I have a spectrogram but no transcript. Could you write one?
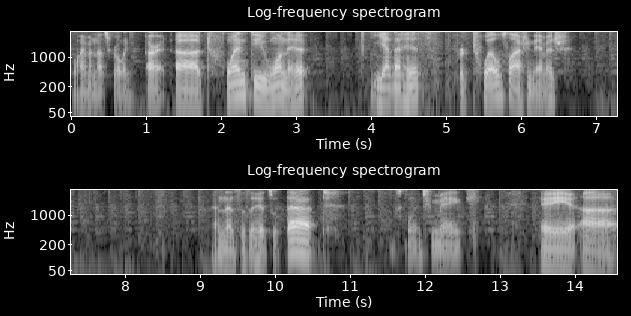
Why am I not scrolling? All right. Uh 21 to hit Yeah, that hits. For 12 slashing damage. And then since it hits with that, it's going to make a uh,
